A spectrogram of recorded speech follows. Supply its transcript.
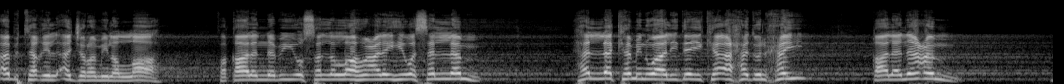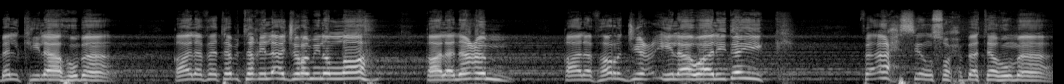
ابتغي الأجر من الله. فقال النبي صلى الله عليه وسلم هل لك من والديك أحد حي؟ قال نعم بل كلاهما. قال فتبتغي الأجر من الله؟ قال نعم. قال فارجع إلى والديك فأحسن صحبتهما.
